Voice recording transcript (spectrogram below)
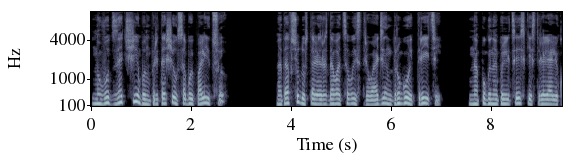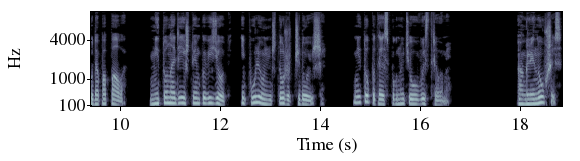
Но вот зачем он притащил с собой полицию? Отовсюду стали раздаваться выстрелы, один, другой, третий. Напуганные полицейские стреляли куда попало. Не то надеясь, что им повезет, и пули уничтожат чудовище не то пытаясь спугнуть его выстрелами. Оглянувшись,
